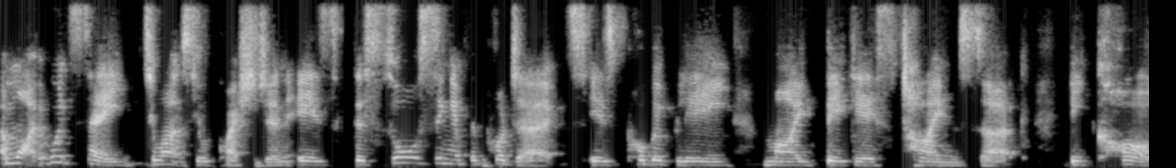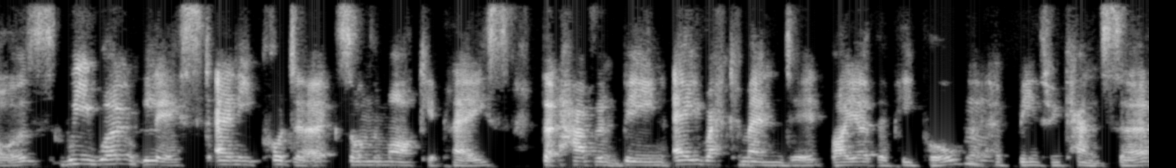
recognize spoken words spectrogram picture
And what I would say to answer your question is the sourcing of the products is probably my biggest time suck because we won't list any products on the marketplace that haven't been a recommended by other people that mm. have been through cancer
